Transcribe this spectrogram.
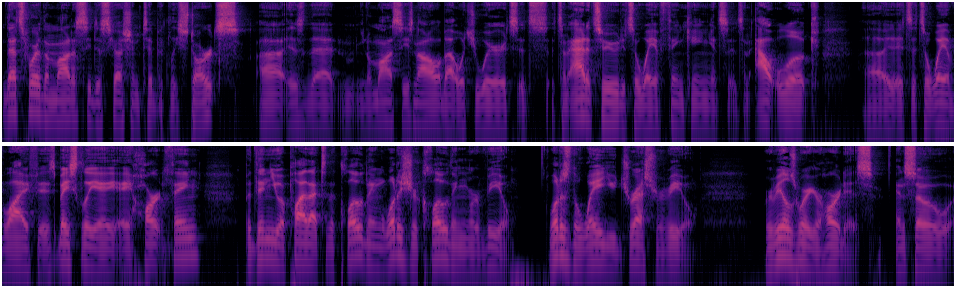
that's where the modesty discussion typically starts. Uh, is that you know modesty is not all about what you wear. It's it's it's an attitude. It's a way of thinking. It's it's an outlook. Uh, it's it's a way of life. It's basically a, a heart thing. But then you apply that to the clothing. What does your clothing reveal? What does the way you dress reveal? Reveals where your heart is. And so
